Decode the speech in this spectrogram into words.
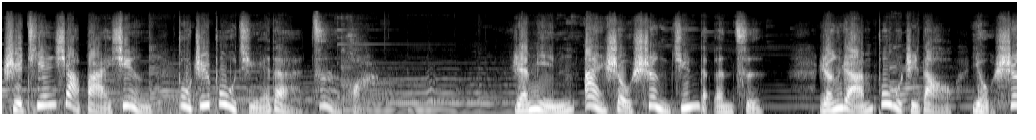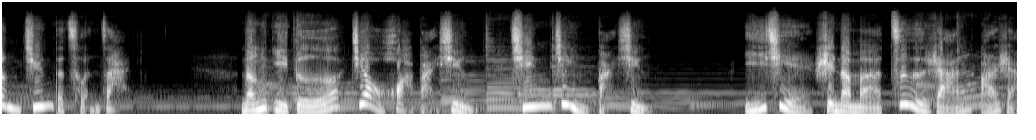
使天下百姓不知不觉的自化。人民暗受圣君的恩赐，仍然不知道有圣君的存在，能以德教化百姓，亲近百姓。一切是那么自然而然，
